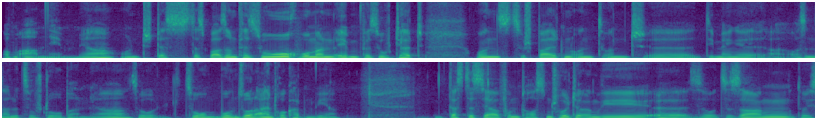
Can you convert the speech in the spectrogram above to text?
auf den Arm nehmen, ja. Und das, das war so ein Versuch, wo man eben versucht hat, uns zu spalten und, und äh, die Menge auseinander zu stobern, ja. So, so, so einen Eindruck hatten wir dass das ja vom Thorsten Schulte irgendwie äh, sozusagen durch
